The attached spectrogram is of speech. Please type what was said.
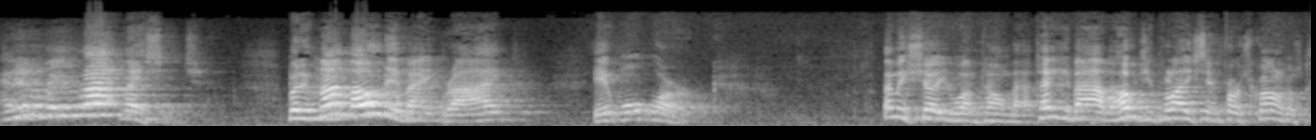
and it'll be the right message. But if my motive ain't right, it won't work. Let me show you what I'm talking about. Take your Bible, hold your place in First Chronicles,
